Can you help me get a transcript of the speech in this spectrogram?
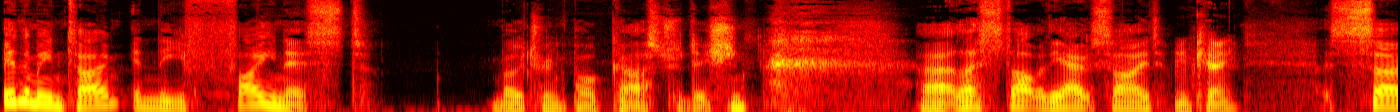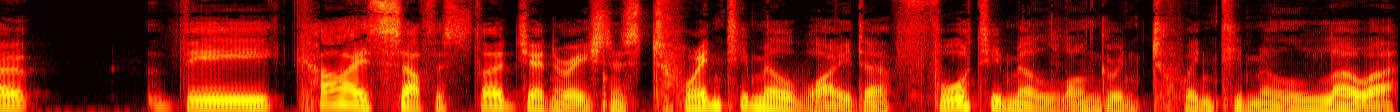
In the meantime, in the finest motoring podcast tradition, uh, let's start with the outside. Okay. So the car itself, this third generation, is 20 mil wider, 40 mil longer, and 20 mil lower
